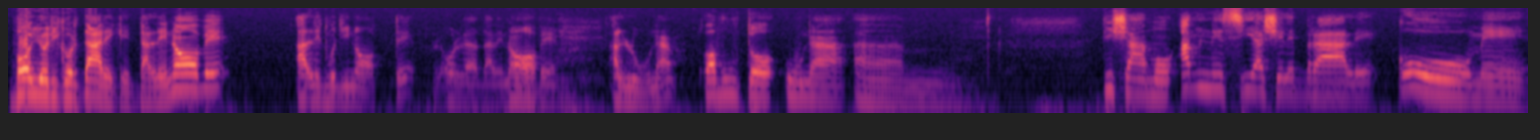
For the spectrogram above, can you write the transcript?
Voglio ricordare che dalle 9 alle 2 di notte, o dalle 9 all'una, ho avuto una, um, diciamo, amnesia cerebrale, come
